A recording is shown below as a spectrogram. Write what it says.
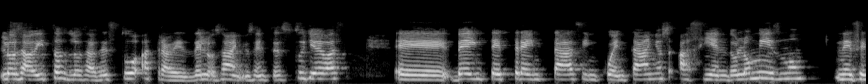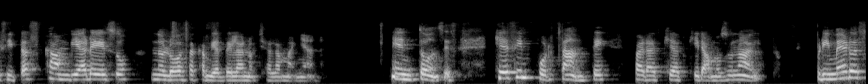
los hábitos los haces tú a través de los años. Entonces tú llevas eh, 20, 30, 50 años haciendo lo mismo, necesitas cambiar eso, no lo vas a cambiar de la noche a la mañana. Entonces, ¿qué es importante para que adquiramos un hábito? Primero es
